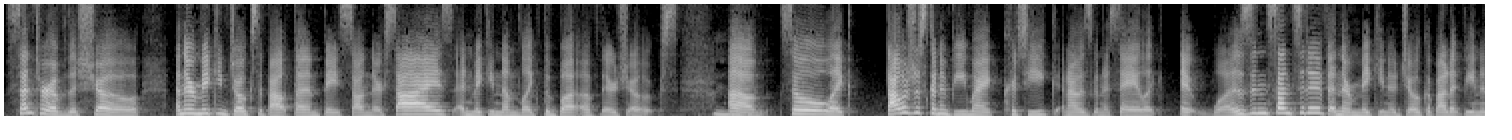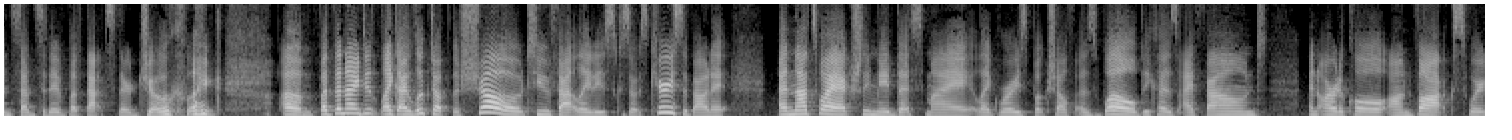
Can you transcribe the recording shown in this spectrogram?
center of the show and they're making jokes about them based on their size and making them like the butt of their jokes. Mm-hmm. Um, so like that was just going to be my critique and I was going to say like it was insensitive and they're making a joke about it being insensitive, but that's their joke like um but then I did like I looked up the show Two Fat Ladies cuz I was curious about it. And that's why I actually made this my like Rory's bookshelf as well because I found an article on Vox where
